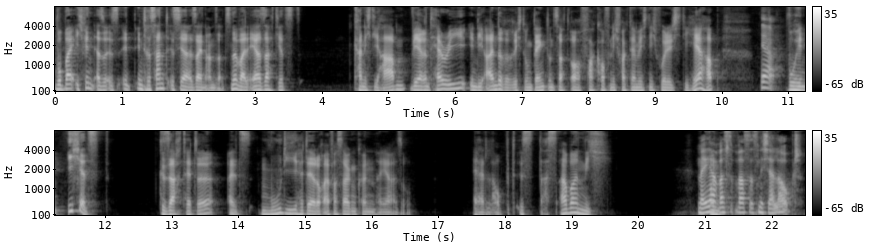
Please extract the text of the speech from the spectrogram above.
Wobei ich finde, also es, interessant ist ja sein Ansatz, ne? weil er sagt jetzt, kann ich die haben, während Harry in die andere Richtung denkt und sagt, oh fuck, hoffentlich fragt er mich nicht, wo ich die her hab. Ja. Wohin ich jetzt gesagt hätte, als Moody hätte er doch einfach sagen können, naja, also erlaubt ist das aber nicht. Naja, was, was ist nicht erlaubt?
